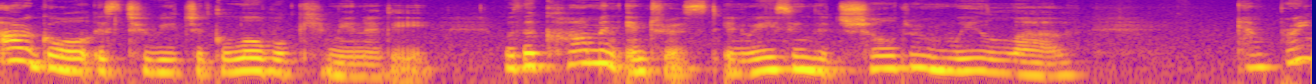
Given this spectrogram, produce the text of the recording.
Our goal is to reach a global community with a common interest in raising the children we love and bring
